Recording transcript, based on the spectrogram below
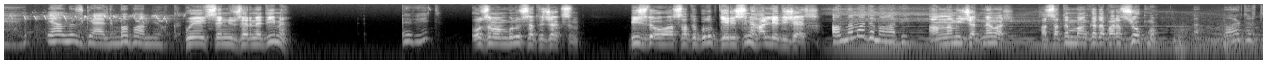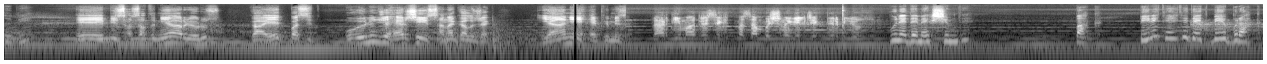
yalnız geldim babam yok. Bu ev senin üzerine değil mi? Evet. O zaman bunu satacaksın. Biz de o hasatı bulup gerisini halledeceğiz. Anlamadım abi. Anlamayacak ne var? Hasatın bankada parası yok mu? Vardır tabii. Ee biz hasatı niye arıyoruz? Gayet basit. O ölünce her şeyi sana kalacak. Yani hepimiz. Verdiğim adrese gitmesen başına gelecekleri biliyorsun. Bu ne demek şimdi? Bak, beni tehdit etmeyi bırak.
